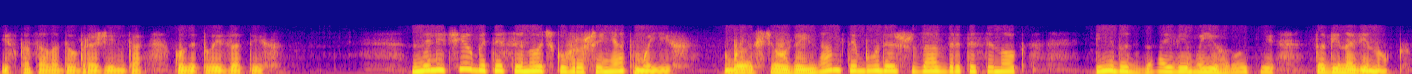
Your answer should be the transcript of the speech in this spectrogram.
І сказала добра жінка, коли той затих. Не лічив би ти, синочку, грошенят моїх, бо якщо вже й нам ти будеш заздрити, синок, підуть зайві мої гроші тобі на вінок.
